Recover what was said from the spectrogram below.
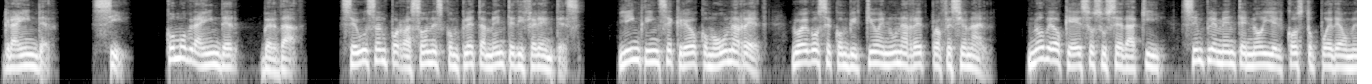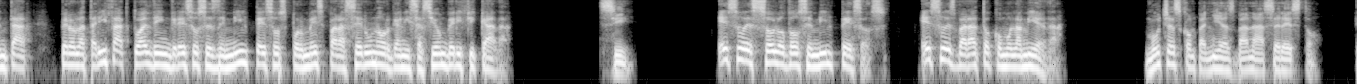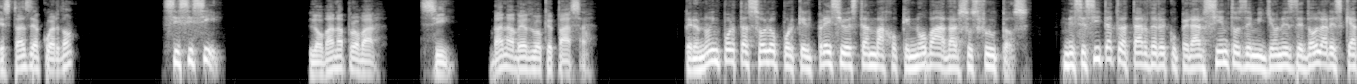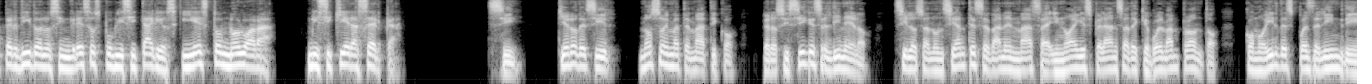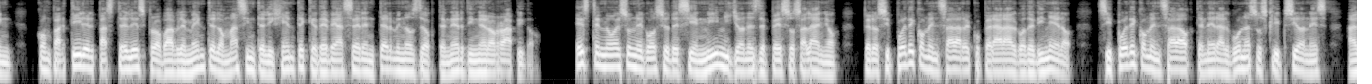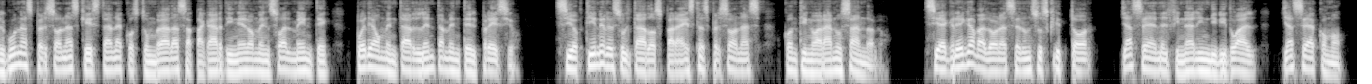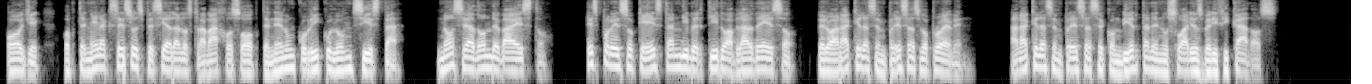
Grindr. Sí. Como Grindr, ¿verdad? Se usan por razones completamente diferentes. LinkedIn se creó como una red, luego se convirtió en una red profesional. No veo que eso suceda aquí, simplemente no y el costo puede aumentar, pero la tarifa actual de ingresos es de mil pesos por mes para ser una organización verificada. Sí. Eso es solo 12 mil pesos. Eso es barato como la mierda. Muchas compañías van a hacer esto. ¿Estás de acuerdo? Sí, sí, sí. Lo van a probar. Sí. Van a ver lo que pasa. Pero no importa solo porque el precio es tan bajo que no va a dar sus frutos. Necesita tratar de recuperar cientos de millones de dólares que ha perdido en los ingresos publicitarios y esto no lo hará. Ni siquiera cerca. Sí. Quiero decir, no soy matemático, pero si sigues el dinero, si los anunciantes se van en masa y no hay esperanza de que vuelvan pronto, como ir después de LinkedIn, compartir el pastel es probablemente lo más inteligente que debe hacer en términos de obtener dinero rápido. Este no es un negocio de 100 mil millones de pesos al año, pero si puede comenzar a recuperar algo de dinero, si puede comenzar a obtener algunas suscripciones, algunas personas que están acostumbradas a pagar dinero mensualmente, puede aumentar lentamente el precio. Si obtiene resultados para estas personas, continuarán usándolo. Si agrega valor a ser un suscriptor, ya sea en el final individual, ya sea como, oye, obtener acceso especial a los trabajos o obtener un currículum si está. No sé a dónde va esto. Es por eso que es tan divertido hablar de eso, pero hará que las empresas lo prueben. Hará que las empresas se conviertan en usuarios verificados.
